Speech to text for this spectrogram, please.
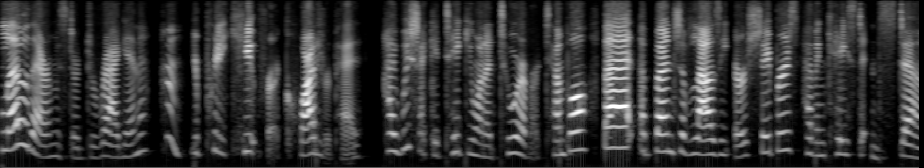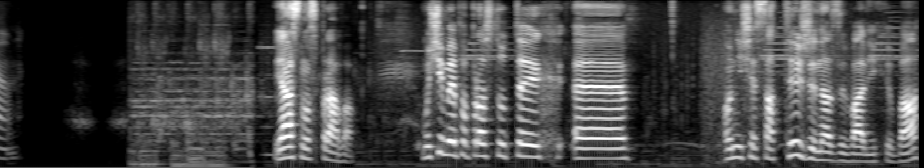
Hello there, Mr. Dragon. Hmm, you're pretty cute for a quadruped. I wish I could take you on a tour of our temple, but a bunch of lousy earth shapers have encased it in stone. Jasna sprawa. Musimy po prostu tych. E... Oni się satyrzy nazywali chyba.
